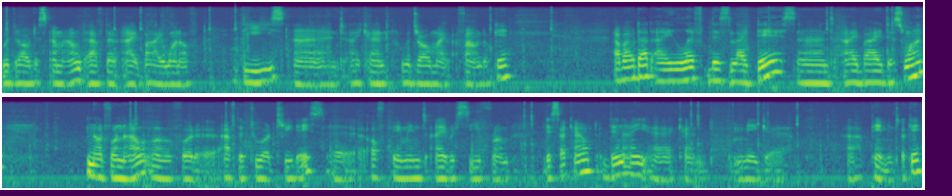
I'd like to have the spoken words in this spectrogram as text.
withdraw this amount after I buy one of these and I can withdraw my found okay about that I left this like this and I buy this one. Not for now uh, for uh, after two or three days uh, of payment I receive from this account. Then I uh, can make a, a, payment okay?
